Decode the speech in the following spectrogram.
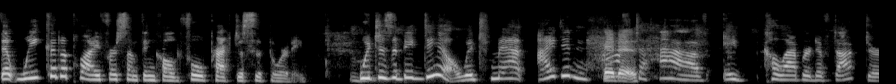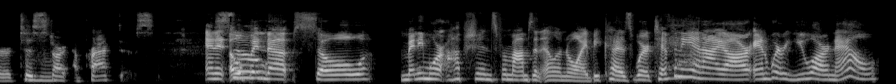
that we could apply for something called full practice authority, Mhm. which is a big deal, which meant I didn't have to have a collaborative doctor to Mhm. start a practice. And it So- opened up so many more options for moms in Illinois because where Tiffany and I are and where you are now,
